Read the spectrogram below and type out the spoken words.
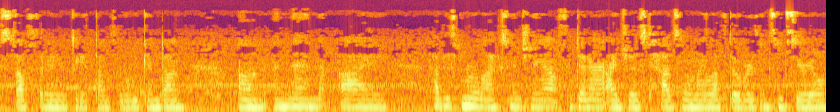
stuff that I needed to get done for the weekend done. Um, and then I have just been relaxing and chilling out for dinner. I just had some of my leftovers and some cereal.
